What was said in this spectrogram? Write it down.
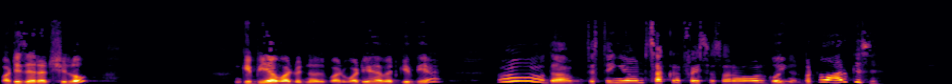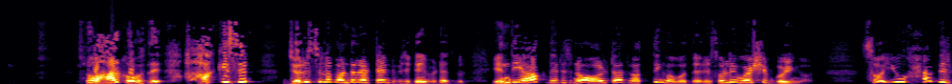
What is there at Shiloh? Gibeah, what, no, what, what do you have at Gibeah? Oh, the, this thing on sacrifices are all going on, but no ark is there. No ark over there. Ark is in Jerusalem under a tent which David has built. In the ark there is no altar, nothing over there. It's only worship going on. So you have this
